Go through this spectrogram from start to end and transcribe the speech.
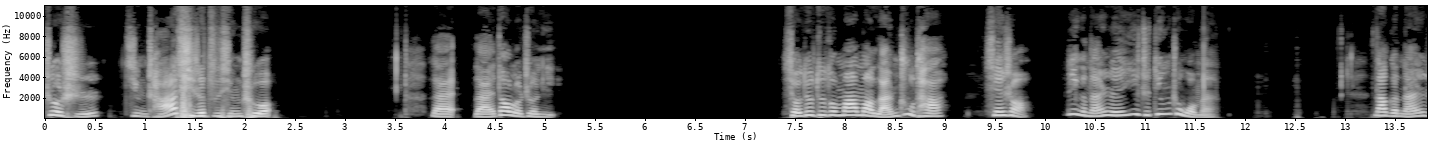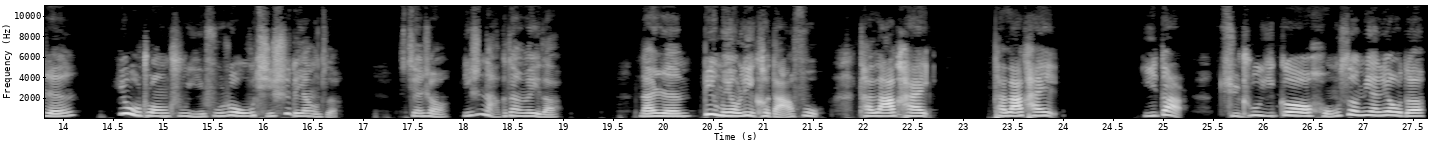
这时，警察骑着自行车来来到了这里。小丢丢的妈妈拦住他：“先生，那个男人一直盯着我们。”那个男人又装出一副若无其事的样子：“先生，你是哪个单位的？”男人并没有立刻答复，他拉开他拉开衣袋，取出一个红色面料的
